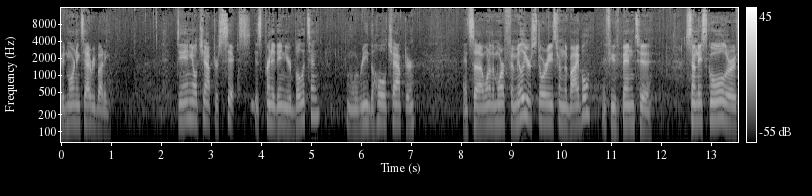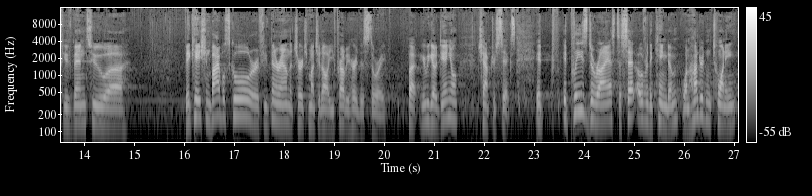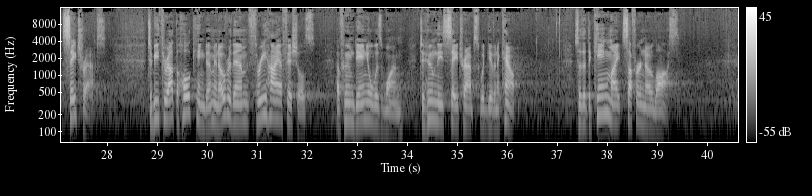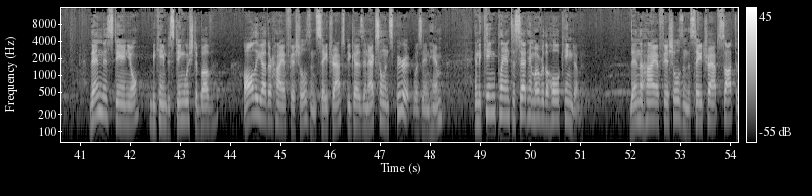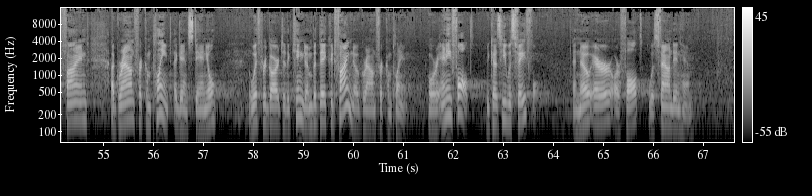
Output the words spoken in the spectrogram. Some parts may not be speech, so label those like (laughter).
Good morning to everybody. Daniel chapter 6 is printed in your bulletin, and we'll read the whole chapter. It's uh, one of the more familiar stories from the Bible. If you've been to Sunday school, or if you've been to uh, vacation Bible school, or if you've been around the church much at all, you've probably heard this story. But here we go Daniel chapter 6. It, it pleased Darius to set over the kingdom 120 satraps to be throughout the whole kingdom, and over them three high officials, of whom Daniel was one, to whom these satraps would give an account, so that the king might suffer no loss. Then this Daniel became distinguished above all the other high officials and satraps because an excellent spirit was in him, and the king planned to set him over the whole kingdom. Then the high officials and the satraps sought to find a ground for complaint against Daniel with regard to the kingdom, but they could find no ground for complaint or any fault because he was faithful, and no error or fault was found in him.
